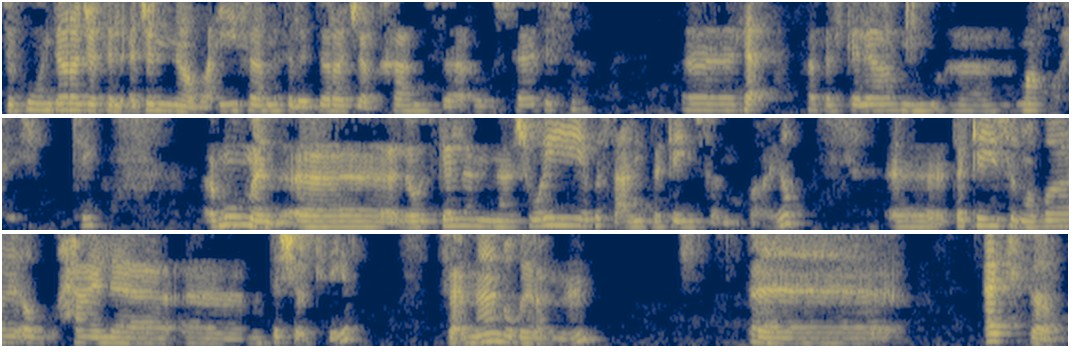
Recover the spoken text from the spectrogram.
تكون درجة الأجنة ضعيفة مثل الدرجة الخامسة أو السادسة. آه لا هذا الكلام آه ما صحيح. أوكي؟ عموما آه لو تكلمنا شوية بس عن تكيس المبايض آه تكيس المبايض حالة آه منتشرة كثير في عمان وغير عمان. آه أكثر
